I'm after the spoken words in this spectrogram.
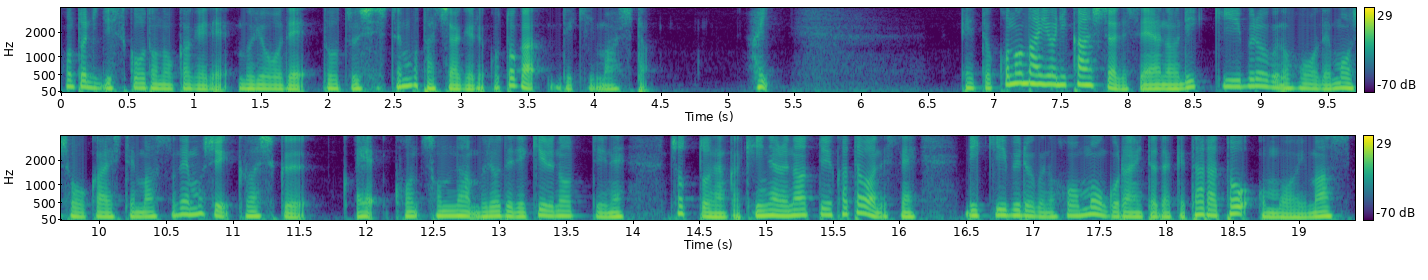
本当に Discord のおかげで無料で同通システムを立ち上げることができました。えっと、この内容に関してはですね、あの、リッキーブログの方でも紹介してますので、もし詳しく、え、そんな無料でできるのっていうね、ちょっとなんか気になるなっていう方はですね、リッキーブログの方もご覧いただけたらと思います。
